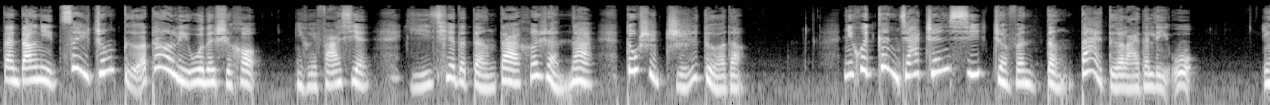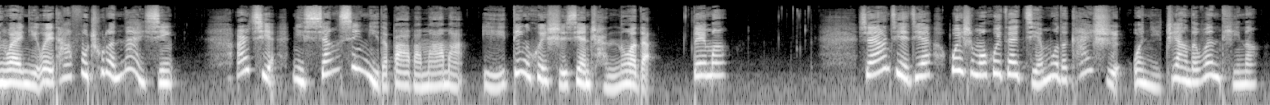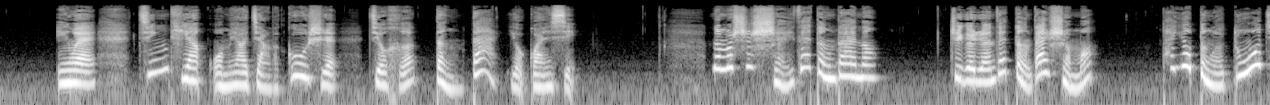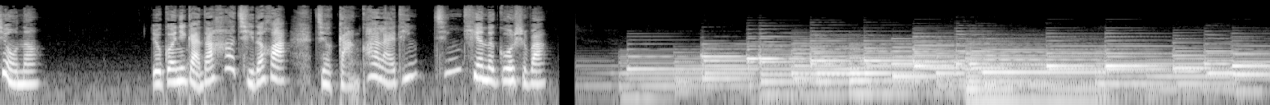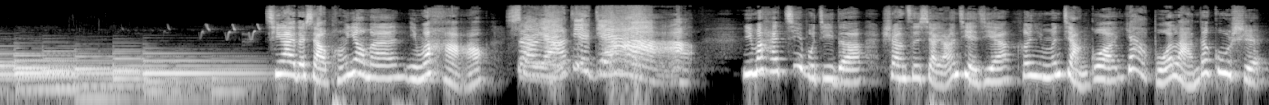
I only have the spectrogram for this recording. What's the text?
但当你最终得到礼物的时候，你会发现，一切的等待和忍耐都是值得的。你会更加珍惜这份等待得来的礼物，因为你为他付出了耐心，而且你相信你的爸爸妈妈一定会实现承诺的，对吗？小羊姐姐为什么会在节目的开始问你这样的问题呢？因为今天我们要讲的故事就和等待有关系。那么是谁在等待呢？这个人在等待什么？他又等了多久呢？如果你感到好奇的话，就赶快来听今天的故事吧。亲爱的小朋友们，你们好！小羊姐姐好！你们还记不记得上次小羊姐姐和你们讲过亚伯兰的故事？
